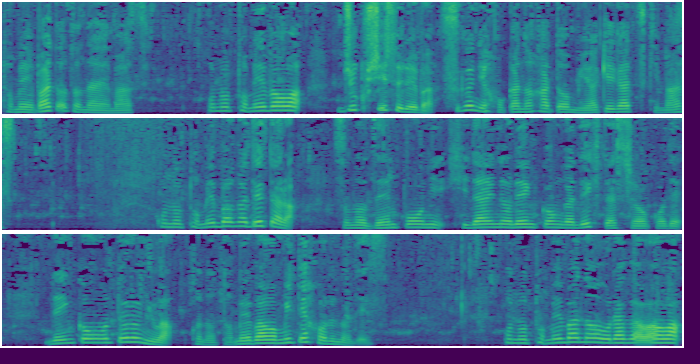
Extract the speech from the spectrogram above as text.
止め場と唱えます。この止め場は熟視すればすぐに他の葉と見分けがつきます。この止め場が出たら、その前方に肥大のレンコンができた証拠で、レンコンを取るにはこの止め場を見て掘るのです。この止め場の裏側は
